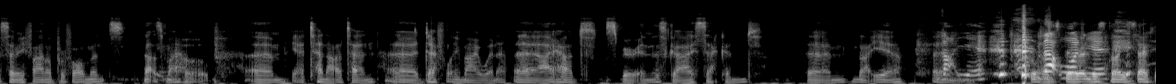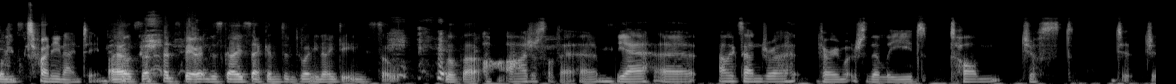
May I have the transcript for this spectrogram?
semi-final performance. That's my hope. Um, yeah, ten out of ten. Uh, definitely my winner. Uh, I had Spirit in the Sky second um, that year. that Um, year. So that Spirit one in the year. Sky second. 2019. I also had Spirit in the Sky second in 2019. So love that. Oh, I just love it. Um, yeah, uh, Alexandra very much the lead. Tom just j- j-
